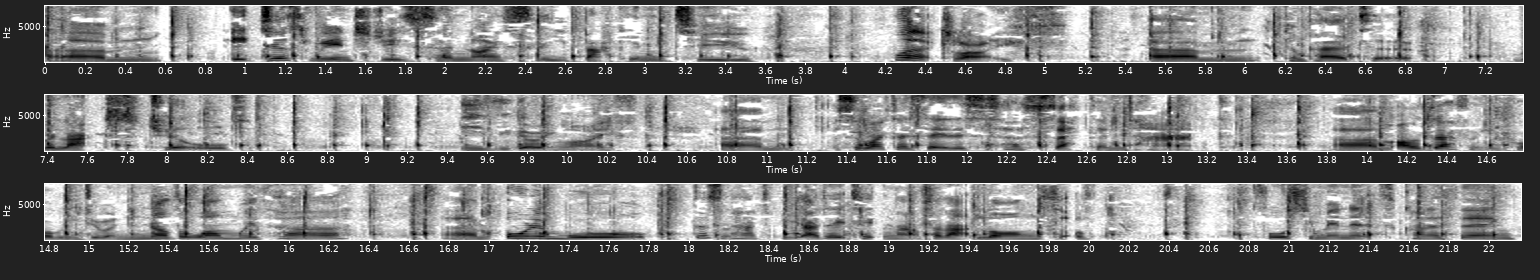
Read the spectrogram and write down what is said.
Um, it just reintroduces her nicely back into work life um, compared to relaxed, chilled, easygoing life. Um, so, like I say, this is her second hack. Um, I'll definitely probably do another one with her. Um, all in walk, doesn't have to be, I don't take them out for that long, sort of 40 minutes kind of thing.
